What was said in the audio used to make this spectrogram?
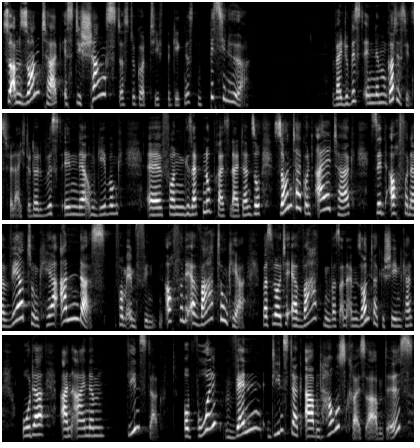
So am Sonntag ist die Chance, dass du Gott tief begegnest, ein bisschen höher weil du bist in einem Gottesdienst vielleicht oder du bist in der Umgebung äh, von gesalbten Lobpreisleitern. So Sonntag und Alltag sind auch von der Wertung her anders vom Empfinden, auch von der Erwartung her, was Leute erwarten, was an einem Sonntag geschehen kann oder an einem Dienstag. Obwohl, wenn Dienstagabend Hauskreisabend ist,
